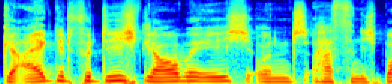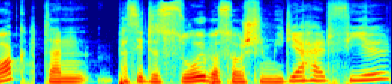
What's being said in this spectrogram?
geeignet für dich, glaube ich, und hast du nicht Bock? Dann passiert es so über Social Media halt viel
